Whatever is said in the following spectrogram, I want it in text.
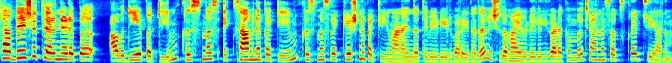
തദ്ദേശ തെരഞ്ഞെടുപ്പ് അവധിയെ പറ്റിയും ക്രിസ്മസ് എക്സാമിനെ പറ്റിയും ക്രിസ്മസ് വെക്കേഷനെ പറ്റിയുമാണ് ഇന്നത്തെ വീഡിയോയിൽ പറയുന്നത്. വിശദമായ വീഡിയോയിലേക്ക് കടക്കുമ്പോൾ ചാനൽ സബ്സ്ക്രൈബ് ചെയ്യാനും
